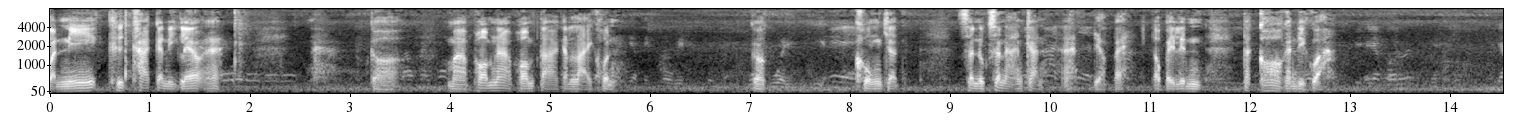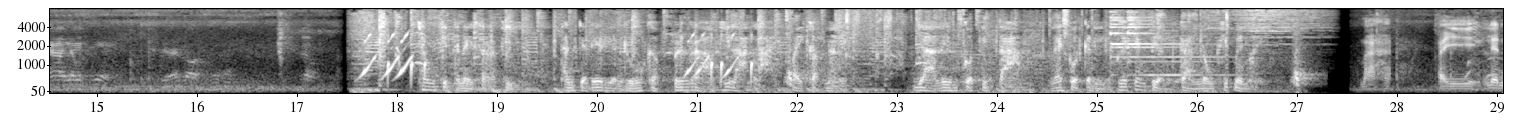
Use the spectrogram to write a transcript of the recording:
วันนี้คึกคักกันอีกแล้วฮะก็มาพร้อมหน้าพร้อมตากันหลายคน ก็คงจะสนุกสนานกันอะเดี๋ยวไป เราไปเล่นตะกร้อกันดีกว่าช่องจิตในสารพีท่านจะได้เรียนรู้กับเรื่องราวที่หลากหลายไปกับนาเล็กอย่าลืมกดติดตาม และกดกระดิ่งเพื่อแจ้งเตือนการลงคลิปใหม่ๆ มาฮะ ไปเล่น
